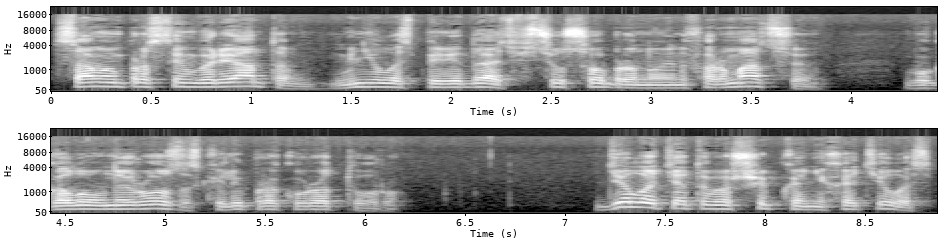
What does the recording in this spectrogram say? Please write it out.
Самым простым вариантом мнилось передать всю собранную информацию в уголовный розыск или прокуратуру. Делать этого шибко не хотелось,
